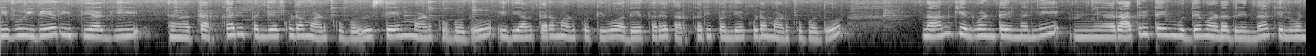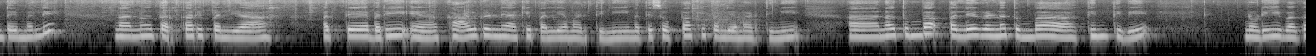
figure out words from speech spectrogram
ನೀವು ಇದೇ ರೀತಿಯಾಗಿ ತರಕಾರಿ ಪಲ್ಯ ಕೂಡ ಮಾಡ್ಕೋಬೋದು ಸೇಮ್ ಮಾಡ್ಕೋಬೋದು. ಇದು ಯಾವ ಥರ ಮಾಡ್ಕೋತೀವೋ ಅದೇ ಥರ ತರಕಾರಿ ಪಲ್ಯ ಕೂಡ ಮಾಡ್ಕೋಬೋದು. ನಾನು ಕೆಲವೊಂದು ಟೈಮಲ್ಲಿ ರಾತ್ರಿ ಟೈಮ್ ಮುದ್ದೆ ಮಾಡೋದ್ರಿಂದ ಕೆಲವೊಂದು ಟೈಮಲ್ಲಿ ನಾನು ತರಕಾರಿ ಪಲ್ಯ, ಮತ್ತು ಬರೀ ಕಾಳುಗಳನ್ನೇ ಹಾಕಿ ಪಲ್ಯ ಮಾಡ್ತೀನಿ, ಮತ್ತು ಸೊಪ್ಪು ಹಾಕಿ ಪಲ್ಯ ಮಾಡ್ತೀನಿ. ನಾವು ತುಂಬ ಪಲ್ಯಗಳನ್ನ ತುಂಬ ತಿಂತೀವಿ. ನೋಡಿ, ಇವಾಗ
